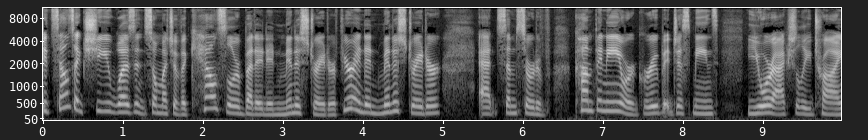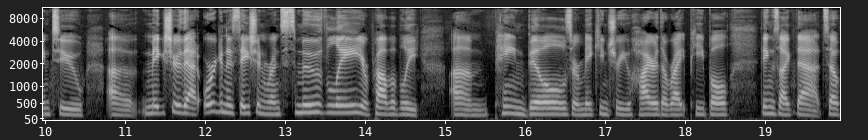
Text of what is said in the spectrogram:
it sounds like she wasn't so much of a counselor, but an administrator. If you're an administrator at some sort of company or group, it just means you're actually trying to uh, make sure that organization runs smoothly. You're probably um, paying bills or making sure you hire the right people, things like that. So,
